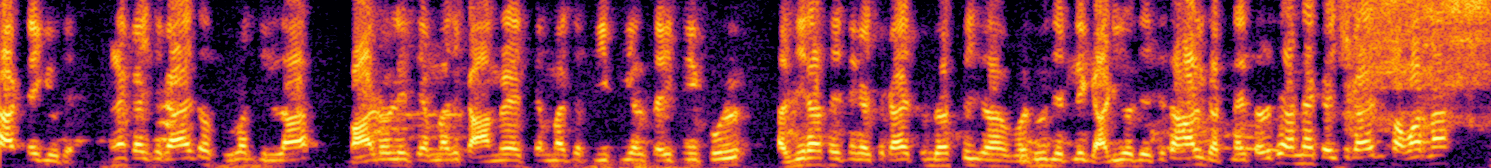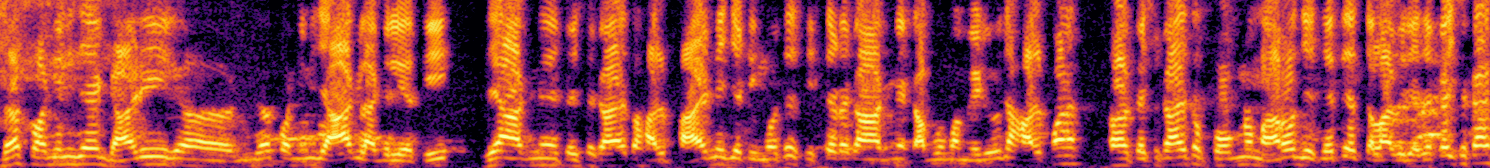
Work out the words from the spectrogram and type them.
ખાક થઈ ગયું છે. અને કહી શકાય તો સુરત જિલ્લા બારડોલી તેમજ કામરેજ તેમજ પીપીએલ સહિતની કુલ હજીરા સહિતની કહી શકાય. તો દસથી વધુ જેટલી ગાડીઓ જે છે તે હાલ ઘટના સ્થળ છે. અને કહી શકાય સવારના દસ વાગ્યાની જે ગાડી દસ વાગ્યાની જે આગ લાગેલી હતી જે આગને કહી શકાય તો હાલ ફાયરની જે ટીમો છે, સિત્તેર ટકા આગને કાબુમાં મેળવ્યો છે. હાલ પણ કહી શકાય તો ફોગનો મારો જે છે તે ચલાવી રહ્યા છે. કહી શકાય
